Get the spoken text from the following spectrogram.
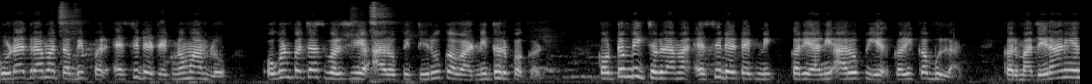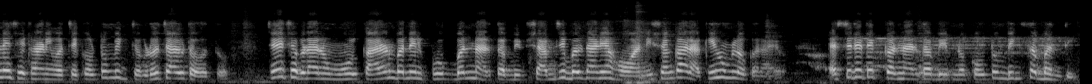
ગોડાદરામાં તબીબ પર એસિડ એટેકનો મામલો. ઓગણપચાસ વર્ષીય આરોપી ધીરુ કવાડની ધરપકડ. કૌટુંબિક ઝઘડામાં એસિડ એટેકની કર્યાની આરોપીએ કરી કબૂલાત. ઘરમાં દેરાણી અને જેઠાણી વચ્ચે કૌટુંબિક ઝઘડો ચાલતો હતો. જે ઝઘડાનું મૂળ કારણ બનેલ ભોગ બનનાર તબીબ શામજી બલદાણિયા હોવાની શંકા રાખી હુમલો કરાયો. એસિડ એટેક કરનાર તબીબનો કૌટુંબિક સંબંધી.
